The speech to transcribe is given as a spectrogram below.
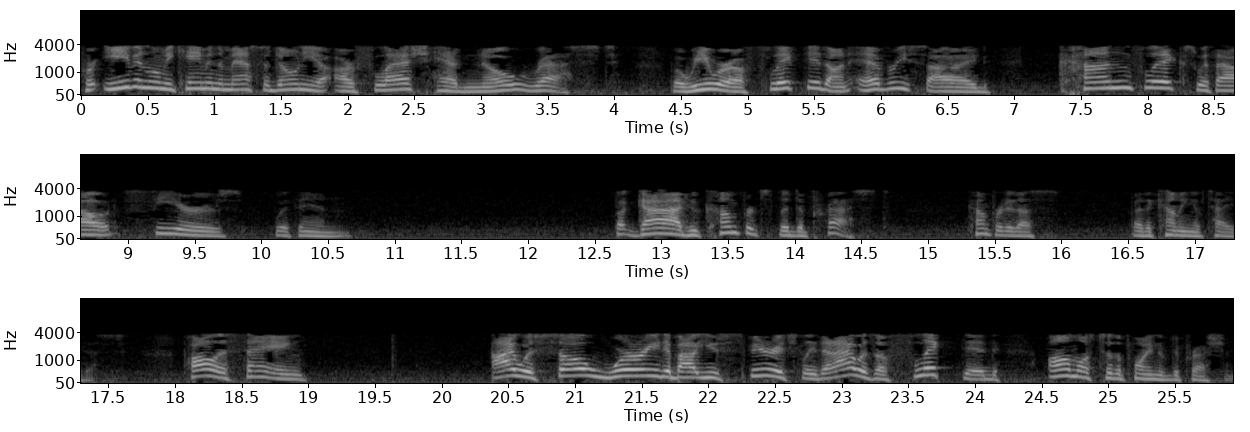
For even when we came into Macedonia, our flesh had no rest, but we were afflicted on every side, conflicts without, fears within. But God, who comforts the depressed, comforted us by the coming of Titus. Paul is saying, I was so worried about you spiritually that I was afflicted almost to the point of depression.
